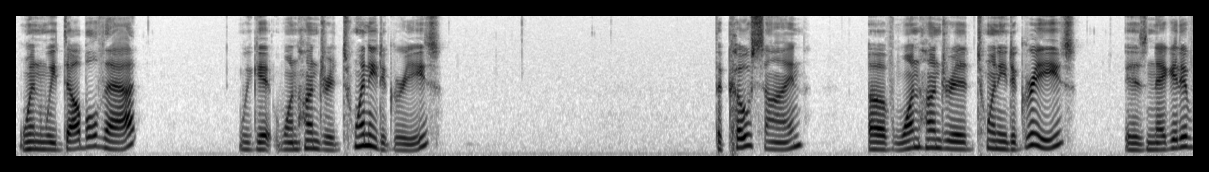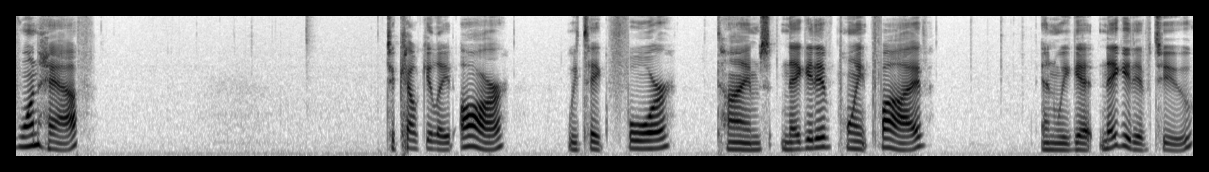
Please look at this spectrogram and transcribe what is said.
When we double that, we get 120 degrees. The cosine of 120 degrees is negative 1 half. To calculate r, we take 4 times negative 0.5 and we get negative 2.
